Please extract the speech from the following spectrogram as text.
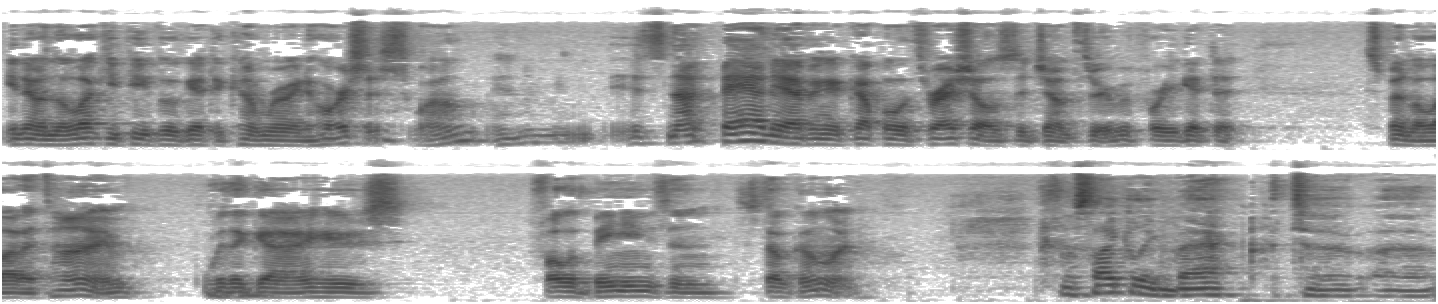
you know, and the lucky people who get to come ride horses, well, I mean, it's not bad having a couple of thresholds to jump through before you get to spend a lot of time with a guy who's full of beans and still going. So cycling back to uh,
